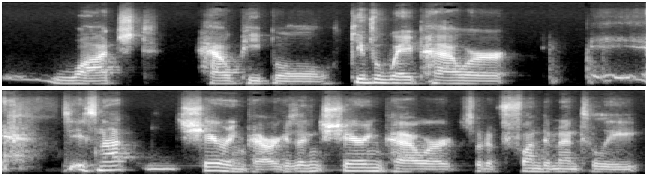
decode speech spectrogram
watched how people give away power it's not sharing power because I think sharing power sort of fundamentally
